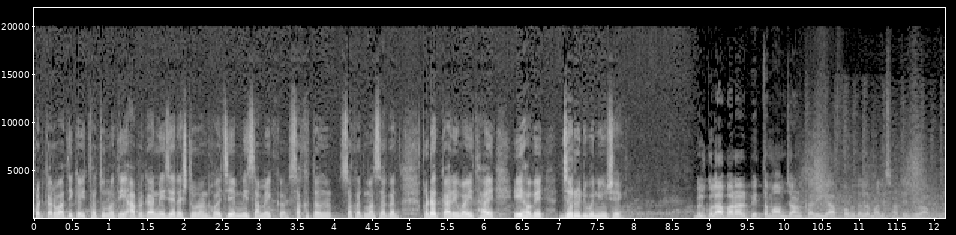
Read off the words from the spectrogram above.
ફટકારવાથી કંઈ થતું નથી. આ પ્રકારની જે રેસ્ટોરન્ટ હોય છે, એમની સામે સખત, સખતમાં સખત કડક કાર્યવાહી થાય, એ હવે જરૂરી બન્યું છે. બિલકુલ આભાર અર્પિત. તમામ જાણકારી આપવા બદલ અમારી સાથે જોડાવા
